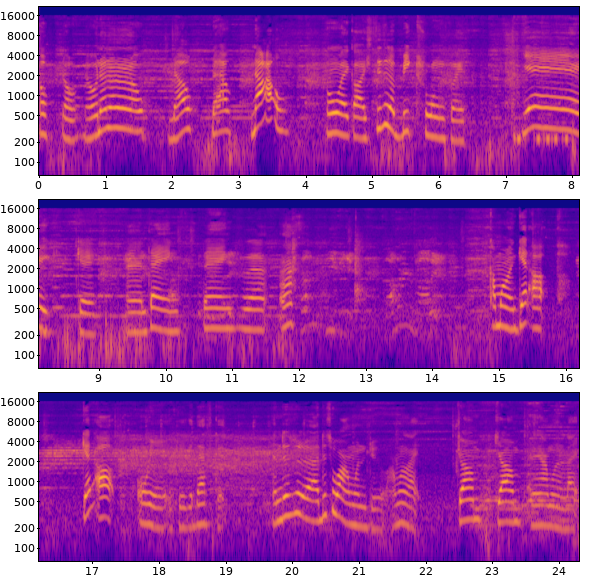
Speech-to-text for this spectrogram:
no, no, no, no, no, no, no, no, no, no. Oh my gosh, this is a big trolling place. Yay! Okay, and thanks, thanks. Uh, ah. Come on, get up. Get up. Oh yeah, okay, that's good. And this is uh, this is what I'm gonna do. I'm gonna like jump, jump, and I'm gonna like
